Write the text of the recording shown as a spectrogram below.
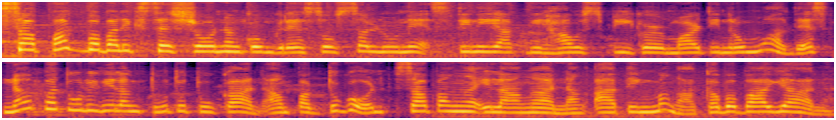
Sa pagbabalik sesyon ng Kongreso sa lunes, tiniyak ni House Speaker Martin Romualdez na patuloy nilang tututukan ang pagtugon sa pangailangan ng ating mga kababayan.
